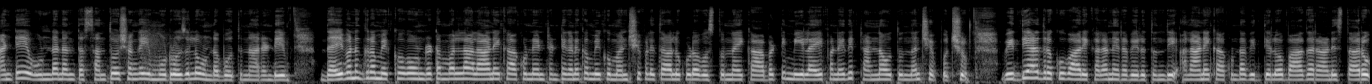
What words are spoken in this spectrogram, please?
అంటే ఉండనంత సంతోషంగా ఈ మూడు రోజుల్లో ఉండబోతున్నారండి. దైవానుగ్రహం ఎక్కువగా ఉండటం వల్ల అలానే కాకుండా ఏంటంటే కనుక మీకు మంచి ఫలితాలు కూడా వస్తున్నాయి కాబట్టి మీ లైఫ్ అనేది టర్న్ అవుతుందని చెప్పొచ్చు. విద్యార్థులకు వారి కళ నెరవేరుతుంది. అలానే కాకుండా విద్యలో బాగా రాణిస్తారు.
